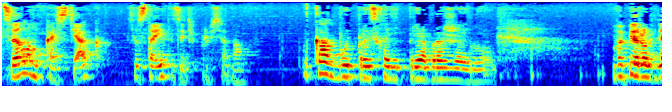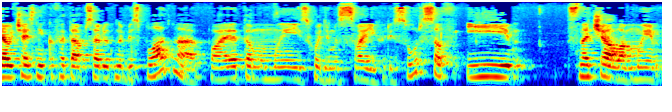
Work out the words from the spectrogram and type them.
в целом костяк состоит из этих профессионалов. Как будет происходить преображение? Во-первых, для участников это абсолютно бесплатно, поэтому мы исходим из своих ресурсов. И сначала мы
